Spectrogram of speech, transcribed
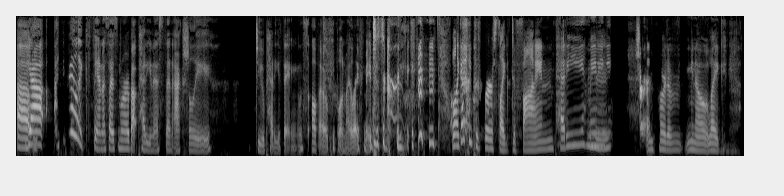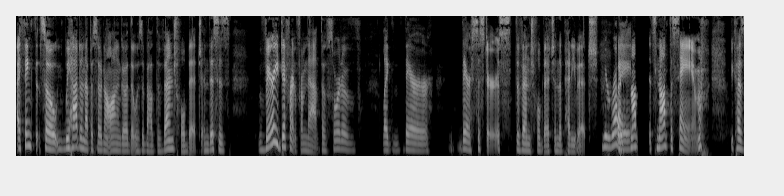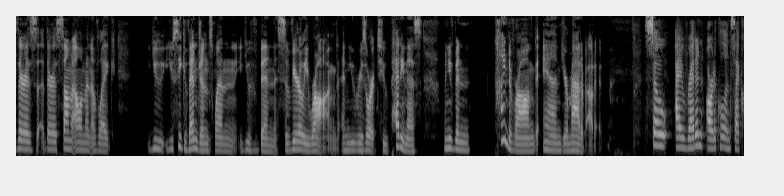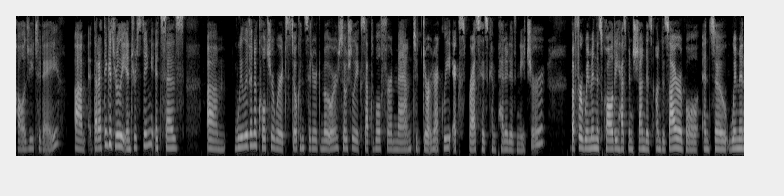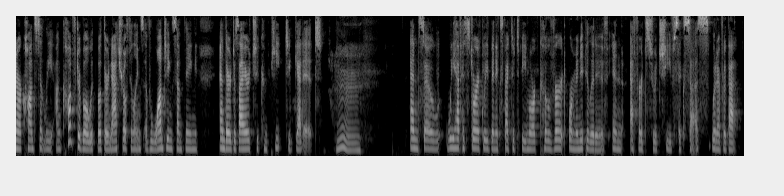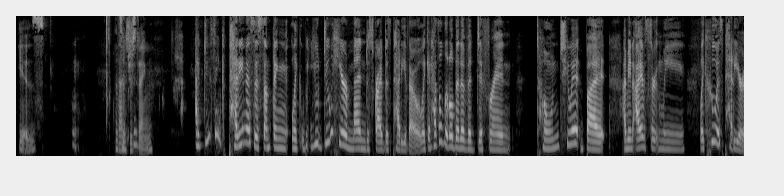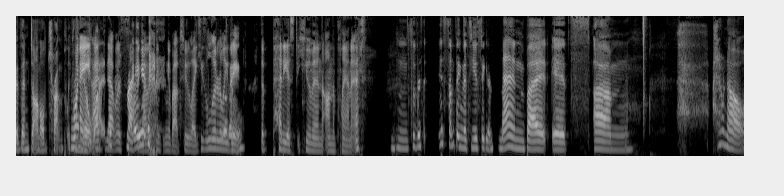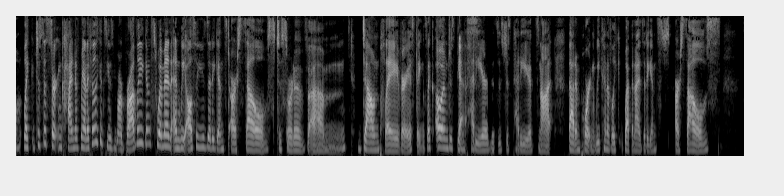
Uh, yeah, I think I like fantasize more about pettiness than actually do petty things. Although people in my life may disagree. well, I guess we could first like define petty, maybe. Mhm. Sure. And sort of, you know, like I think that so we had an episode not long ago that was about the vengeful bitch, and this is very different from that. Though sort of like they're they're sisters, the vengeful bitch and the petty bitch. you're right. it's not it's not the same because there is there is some element of like you you seek vengeance when you've been severely wronged and you resort to pettiness when you've been kind of wronged and you're mad about it. So I read an article in Psychology Today um, that I think is really interesting. It says um, we live in a culture where it's still considered more socially acceptable for a man to directly express his competitive nature. But for women, this quality has been shunned as undesirable. And so women are constantly uncomfortable with both their natural feelings of wanting something and their desire to compete to get it. Hmm. And so we have historically been expected to be more covert or manipulative in efforts to achieve success, whatever that is. That's That is true. interesting. I do think pettiness is something like you do hear men described as petty though. Like it has a little bit of a different tone to it, but I mean, I have certainly like who is pettier than Donald Trump? Like Right. no I, that was something I was thinking about too. Like he's literally the, the pettiest human on the planet. Mhm. So this is something that's used against men, but it's um I don't know, like just a certain kind of man. I feel like it's used more broadly against women, and we also use it against ourselves to sort of um, downplay various things. Like, oh, I'm just being Yes. petty, or this is just petty. It's not that important. We kind of like weaponize it against ourselves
